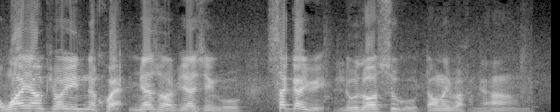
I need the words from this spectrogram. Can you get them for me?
အဝါရောင်ဖြော်ရည်နှစ်ခွက်မြတ်စွာဘုရားရှင်ကိုစက္ကပ်၍လူသောစုကိုတောင်းလိုက်ပါခင်ဗျာ။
